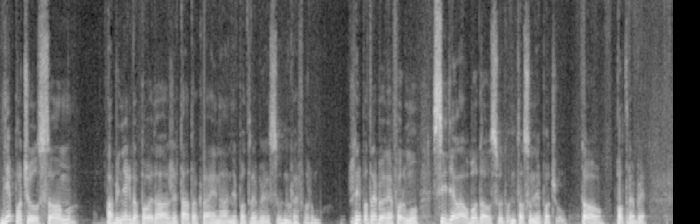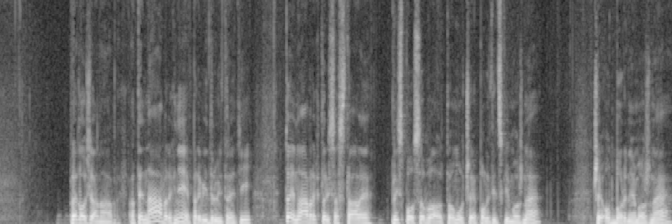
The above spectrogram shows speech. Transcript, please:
Nepočul som, aby niekto povedal, že táto krajina nepotrebuje súdnu reformu. Že nepotrebuje reformu sídel a obodov súdu. To som nepočul. To potrebuje. Predložila návrh. A ten návrh nie je prvý, druhý, tretí. To je návrh, ktorý sa stále prispôsoboval tomu, čo je politicky možné, čo je odborne možné,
